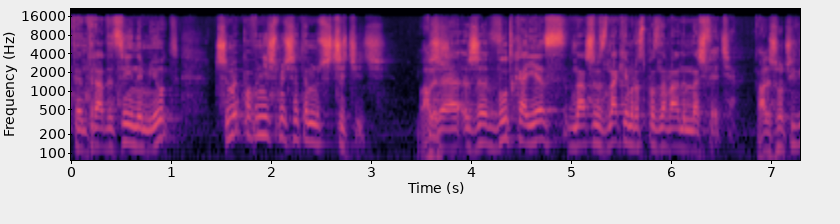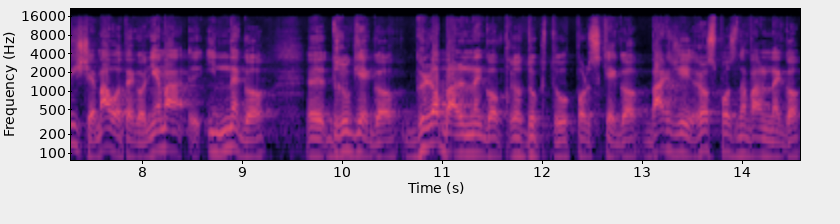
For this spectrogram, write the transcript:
ten tradycyjny miód. Czy my powinniśmy się tym szczycić? Ależ- Że, że wódka jest naszym znakiem rozpoznawalnym na świecie. Ależ oczywiście, mało tego, nie ma innego, drugiego, globalnego produktu polskiego, bardziej rozpoznawalnego,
